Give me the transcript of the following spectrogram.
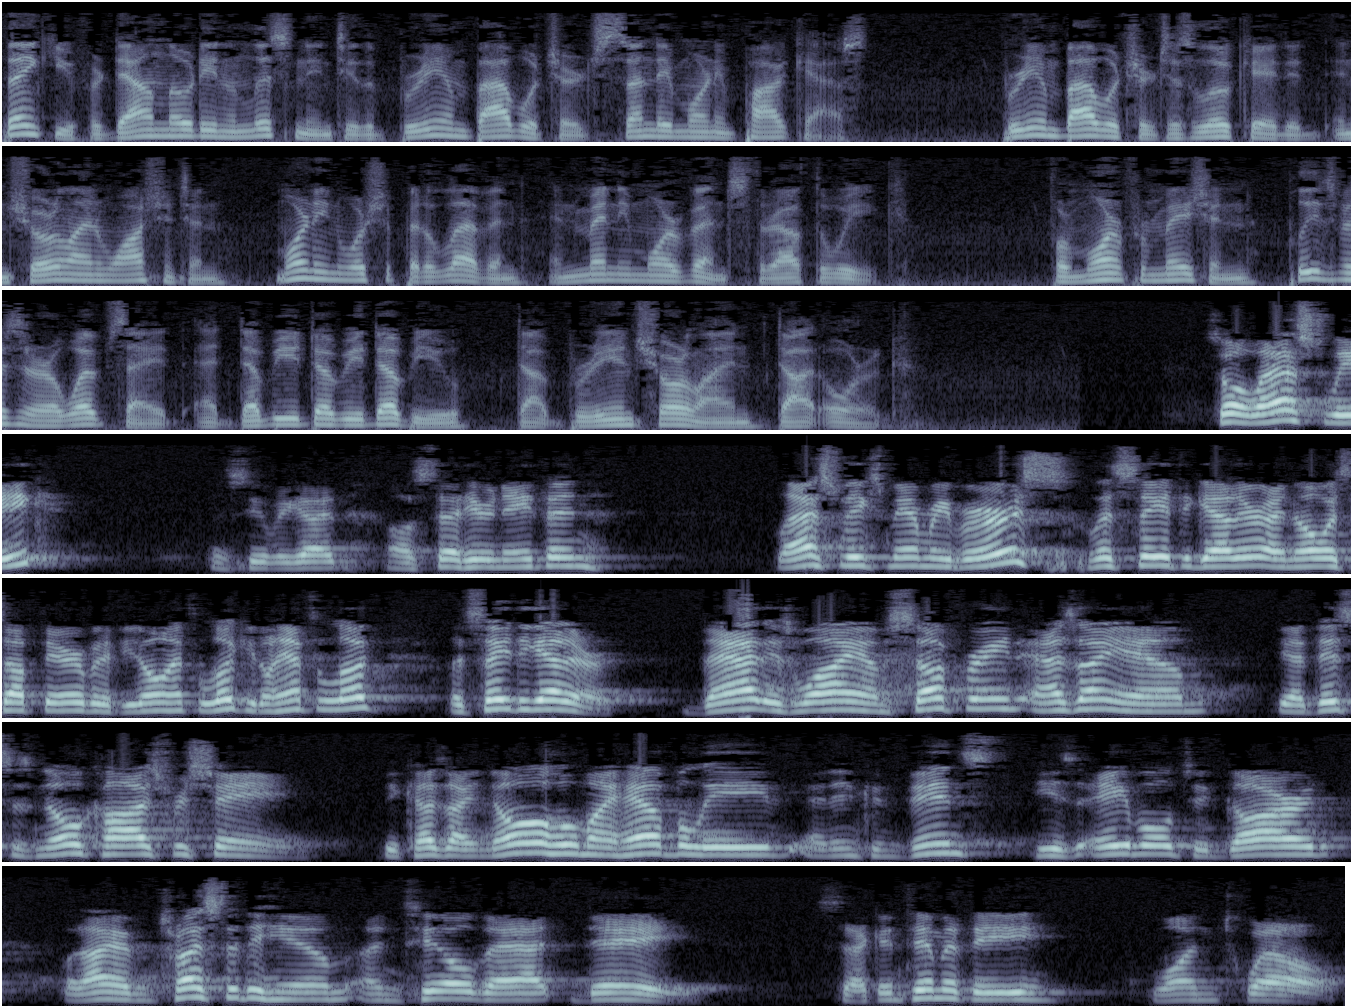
Thank you for downloading and listening to the Berean Bible Church Sunday Morning Podcast. Berean Bible Church is located in Shoreline, Washington, morning worship at 11, and many more events throughout the week. For more information, please visit our website at www.bereanshoreline.org. So last week, let's see what we got all set here, Nathan. Last week's memory verse, let's say it together. I know it's up there, but if you don't have to look, you don't have to look. Let's say it together. That is why I'm suffering as I am, yet this is no cause for shame. Because I know whom I have believed and am convinced he is able to guard what I have entrusted to him until that day. 2 Timothy 1.12.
